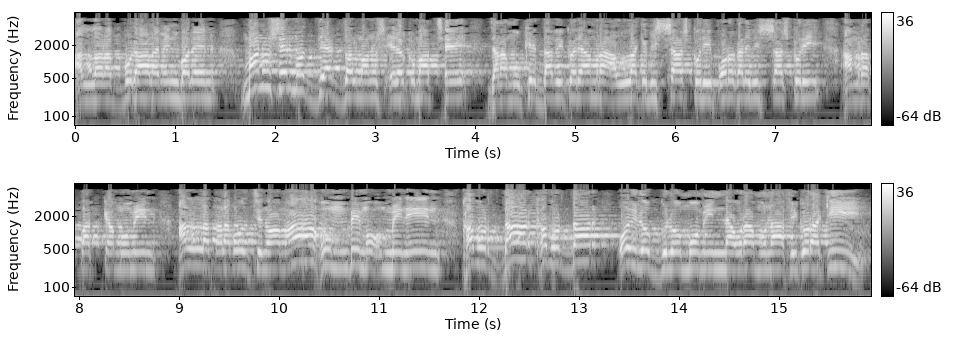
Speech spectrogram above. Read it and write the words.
আল্লাহ রাব্বুল আলামিন বলেন, মানুষের মধ্যে একদল মানুষ এরকম আছে, যারা মুখের দাবি করে আমরা আল্লাহকে বিশ্বাস করি, পরকালে বিশ্বাস করি, আমরা পাক্কা মুমিন। আল্লাহ তাআলা বলছেন, ওয়া হুম বিমুমিনিন। খবরদার খবরদার, ওই লোকগুলো মুমিন না, ওরা মুনাফিক, ওরা কি?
